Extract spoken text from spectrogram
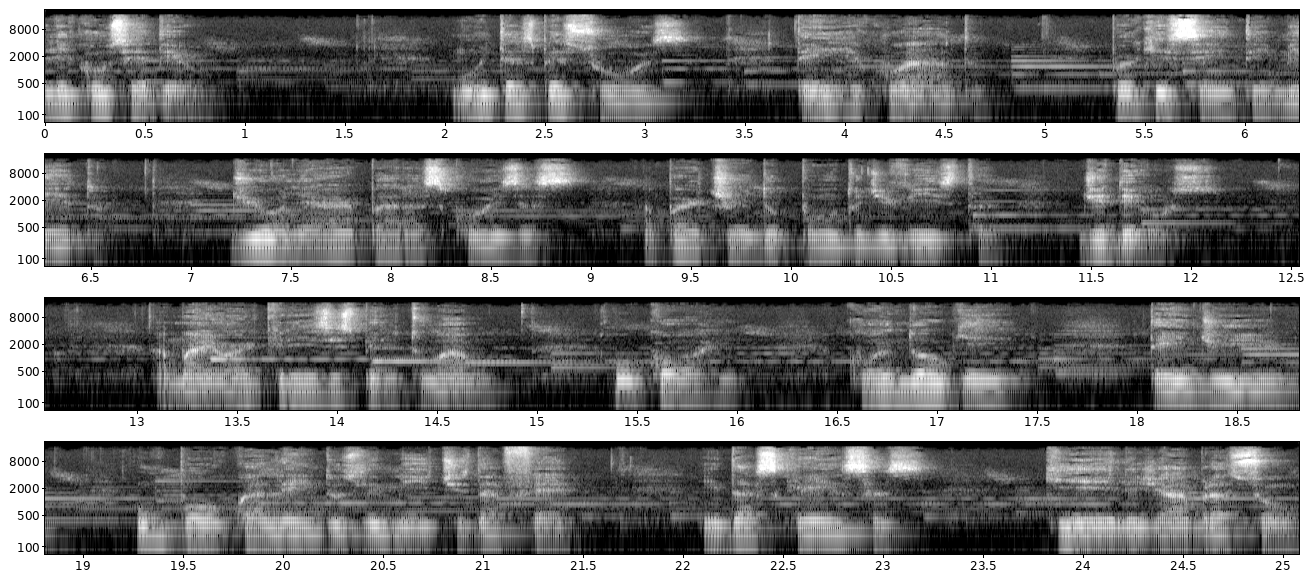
lhe concedeu. Muitas pessoas têm recuado porque sentem medo de olhar para as coisas a partir do ponto de vista de Deus. A maior crise espiritual ocorre quando alguém tem de ir um pouco além dos limites da fé e das crenças que ele já abraçou.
